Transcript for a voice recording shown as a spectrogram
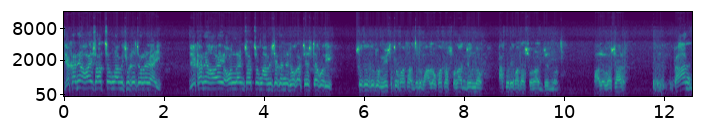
যেখানে হয় সৎসঙ্গ আমি ছুটে চলে যাই। যেখানে হয় অনলাইন সৎসঙ্গ আমি সেখানে ঢোকার চেষ্টা করি। শুধু দুটো মিষ্ট কথা, দুটো ভালো কথা শোনার জন্য, ঠাকুরের কথা শোনার জন্য। ভালোবাসার প্রাণ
